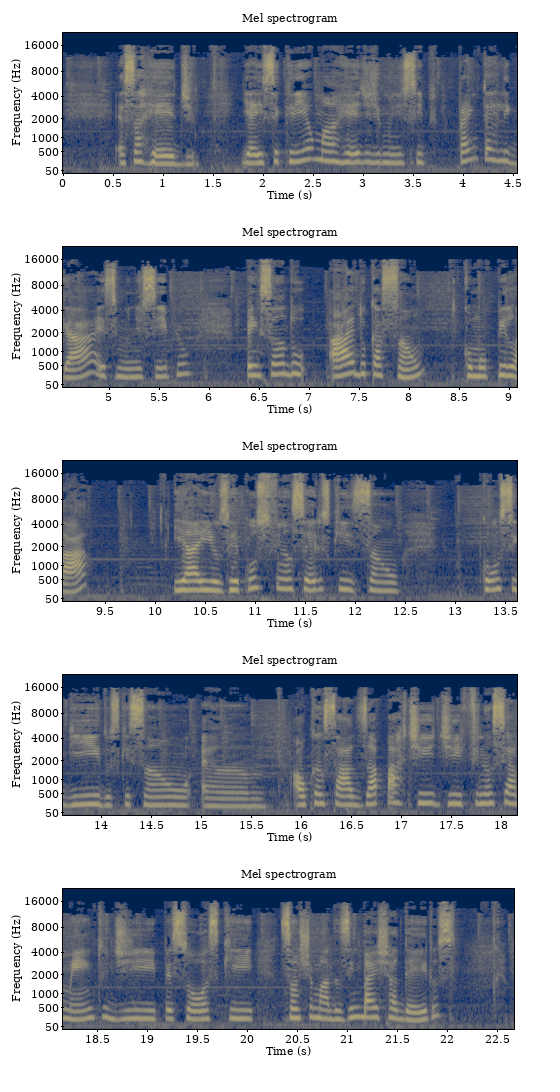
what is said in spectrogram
essa rede. E aí se cria uma rede de municípios para interligar esse município, pensando a educação como pilar, e aí os recursos financeiros que são conseguidos, que são um, alcançados a partir de financiamento de pessoas que são chamadas embaixadeiros,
